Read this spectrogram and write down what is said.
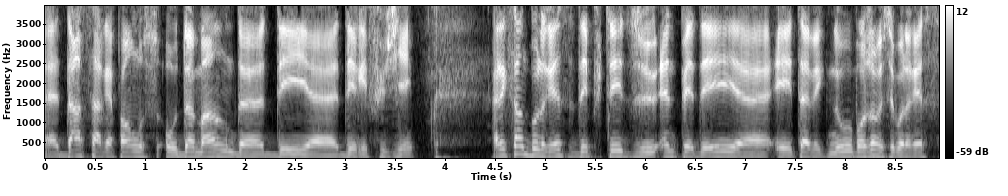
euh, dans sa réponse aux demandes des, euh, des réfugiés. Alexandre Boulris, député du NPD, est avec nous. Bonjour, Monsieur Boulris.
